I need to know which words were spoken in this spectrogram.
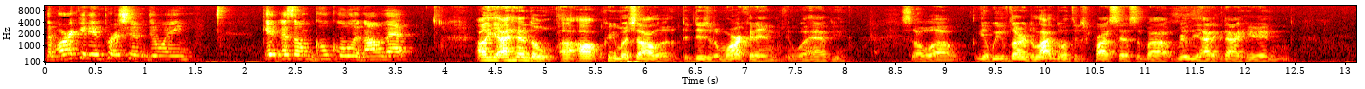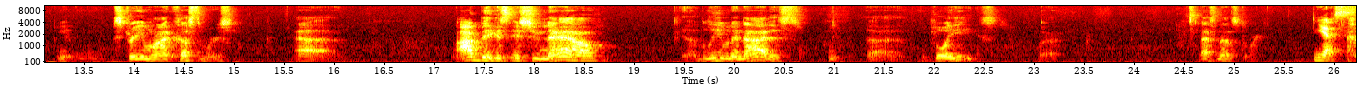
the marketing person doing, getting us on Google and all that. Oh yeah, I handle uh, all, pretty much all of the digital marketing and what have you. So uh, yeah, we've learned a lot going through this process about really how to get out here and you know, streamline customers uh, our biggest issue now, believe it or not, is uh, employees. That's another story. Yes.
